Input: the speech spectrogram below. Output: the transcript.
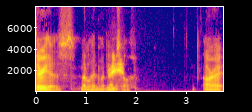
There he is, Metalhead Monday himself. All right.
